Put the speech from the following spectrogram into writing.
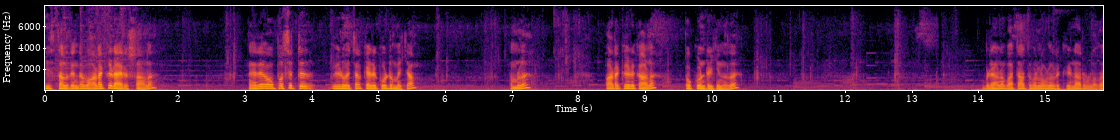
ഈ സ്ഥലത്തിന്റെ വടക്ക് ഡയറക്ഷനാണ് നേരെ ഓപ്പോസിറ്റ് വീട് വെച്ചാൽ കിഴക്കോട്ടും വയ്ക്കാം നമ്മൾ വടക്ക് കിഴക്കാണ് പൊയ്ക്കൊണ്ടിരിക്കുന്നത്. ഇവിടെയാണ് പറ്റാത്ത വെള്ളമുള്ളൊരു കിണറുള്ളത്.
